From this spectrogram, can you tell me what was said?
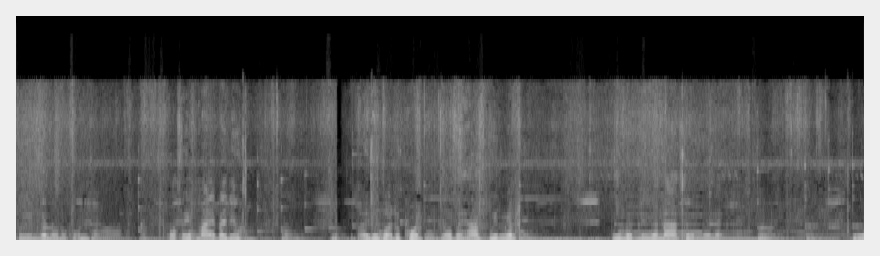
ฟืนกันนะทุกคนพวกเศษไม้ไปดิวไปดีกว่าทุกคนเราไปหาฟืนกันพูดแบบนี้ก็น่าสนนะเนี่ยโอ้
